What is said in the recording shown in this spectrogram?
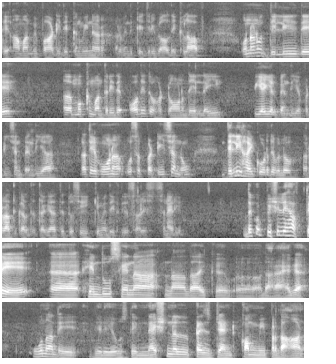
ਤੇ ਆਮ ਆਦਮੀ ਪਾਰਟੀ ਦੇ ਕਨਵੀਨਰ ਅਰਵਿੰਦ ਕੇਜਰੀਵਾਲ ਦੇ ਖਿਲਾਫ ਉਹਨਾਂ ਨੂੰ ਦਿੱਲੀ ਦੇ ਮੁੱਖ ਮੰਤਰੀ ਦੇ ਅਹੁਦੇ ਤੋਂ ਹਟਾਉਣ ਦੇ ਲਈ ਪੀਆਈਐਲ ਪੈਂਦੀ ਆ ਪਟੀਸ਼ਨ ਪੈਂਦੀ ਆ ਅਤੇ ਹੁਣ ਉਸ ਪਟੀਸ਼ਨ ਨੂੰ ਦਿੱਲੀ ਹਾਈ ਕੋਰਟ ਦੇ ਵੱਲੋਂ ਰੱਦ ਕਰ ਦਿੱਤਾ ਗਿਆ ਤੇ ਤੁਸੀਂ ਕਿਵੇਂ ਦੇਖਦੇ ਹੋ ਸਾਰੇ ਸਿਨੈਰੀਓ ਦੇਖੋ ਪਿਛਲੇ ਹਫ਼ਤੇ ਹਿੰਦੂ ਸੈਨਾ ਨਾਂ ਦਾ ਇੱਕ ਅਦਾਰਾ ਹੈਗਾ। ਉਹਨਾਂ ਦੇ ਜਿਹੜੇ ਉਸ ਦੇ ਨੈਸ਼ਨਲ ਪ੍ਰੈਜ਼ੀਡੈਂਟ ਕੌਮੀ ਪ੍ਰਧਾਨ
